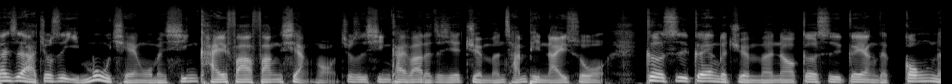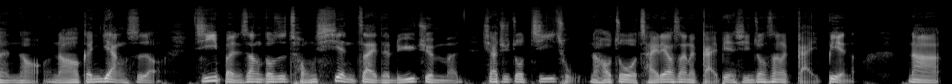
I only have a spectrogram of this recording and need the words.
但是啊，就是以目前我们新开发方向哦，就是新开发的这些卷门产品来说，各式各样的卷门哦，各式各样的功能哦，然后跟样式哦，基本上都是从现在的铝卷门下去做基础，然后做材料上的改变、形状上的改变哦，那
